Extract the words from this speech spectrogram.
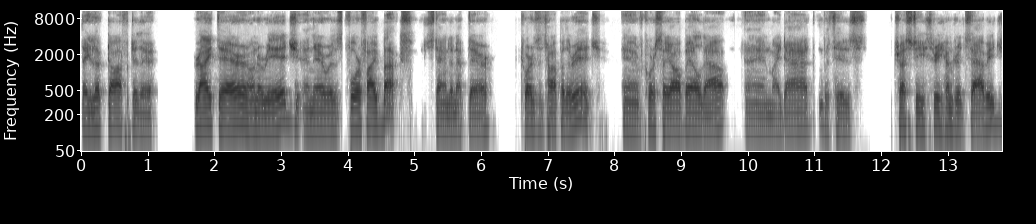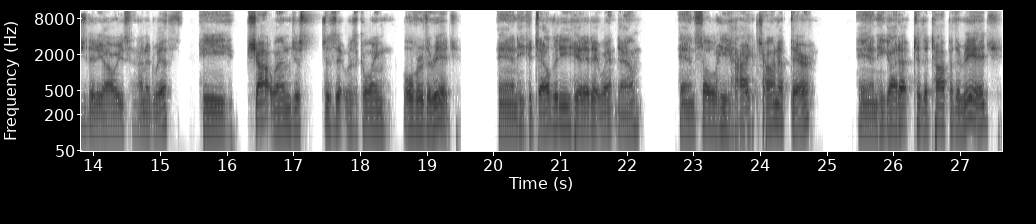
they looked off to the right there on a ridge, and there was four or five bucks standing up there towards the top of the ridge. And of course, they all bailed out. And my dad, with his trusty 300 Savage that he always hunted with, he shot one just as it was going over the ridge. And he could tell that he hit it, it went down. And so he hiked on up there and he got up to the top of the ridge.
